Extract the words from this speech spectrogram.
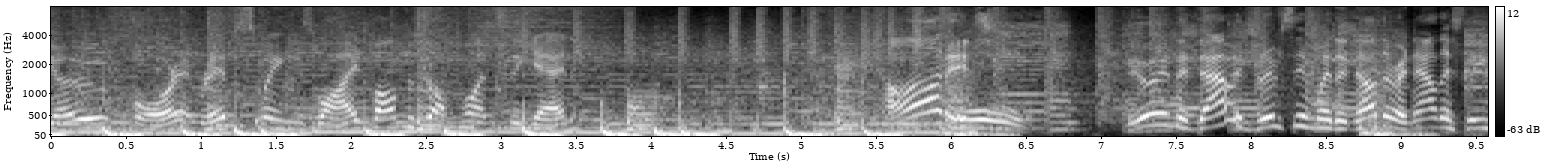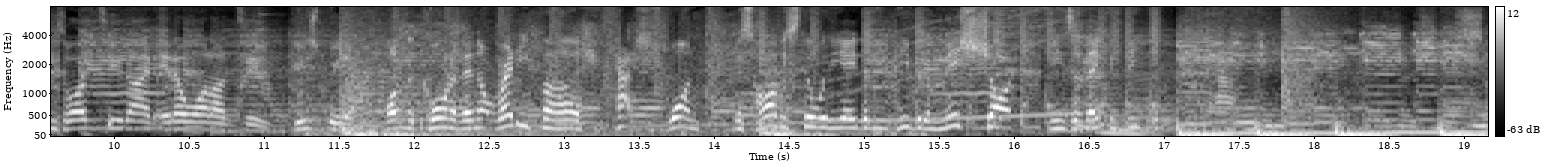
go for it, Riv swings wide. Bombs dropped once again. Carnage oh. Doing the damage. Riv's in with another. And now this leaves 129 in a one on two. Goosebreeder on the corner. They're not ready for her. She catches one. MissHarvey still with the AWP, but a missed shot means that they can beat. She's so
